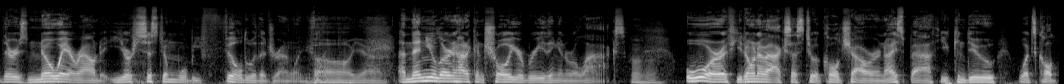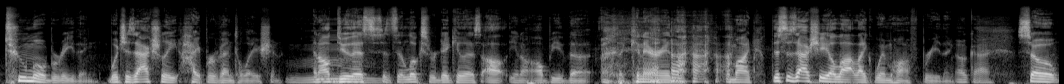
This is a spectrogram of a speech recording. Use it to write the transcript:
there is no way around it. Your system will be filled with adrenaline. You're like, Oh yeah. and then you learn how to control your breathing and relax. Uh-huh. Or if you don't have access to a cold shower or an ice bath, you can do what's called tummo breathing, which is actually hyperventilation. And I'll do this mm. since it looks ridiculous. I'll you know I'll be the the canary in the, the mine. This is actually a lot like Wim Hof breathing. Okay. So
